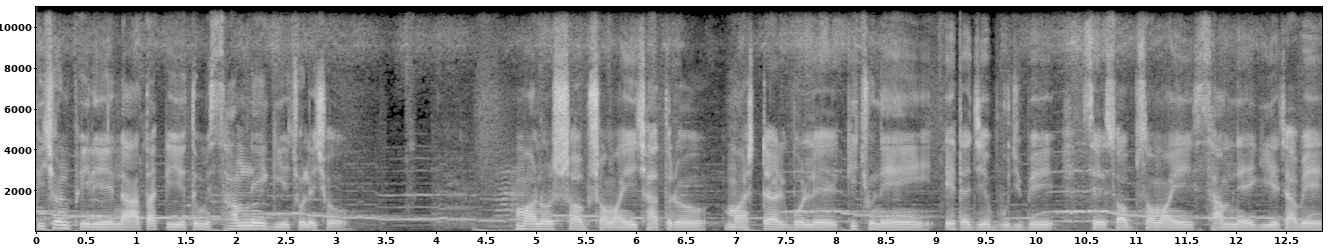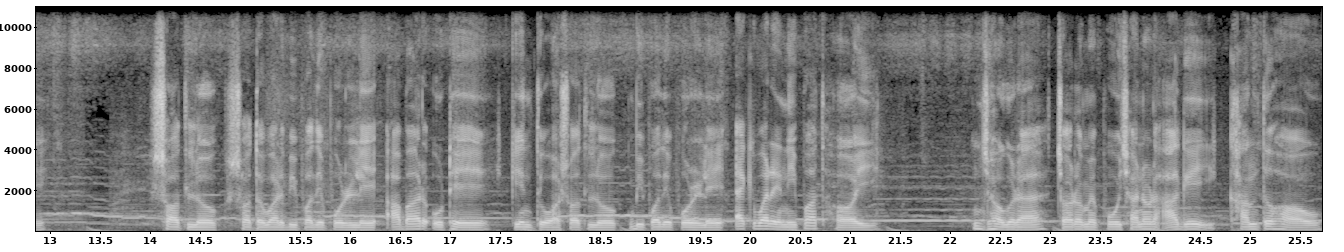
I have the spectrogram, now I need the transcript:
পিছন ফিরে না তাকিয়ে তুমি সামনে এগিয়ে চলেছো। মানুষ সব সময়ই ছাত্র। মাস্টার বলে কিছু নেই, এটা যে বুঝবে, সে সব সময় সামনে এগিয়ে যাবে। সৎ লোক শতবার বিপদে পড়লে আবার ওঠে, কিন্তু অসৎ লোক বিপদে পড়লে একবারে নিপাত হয়। ঝগড়া চরমে পৌঁছানোর আগেই ক্ষান্ত হও।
